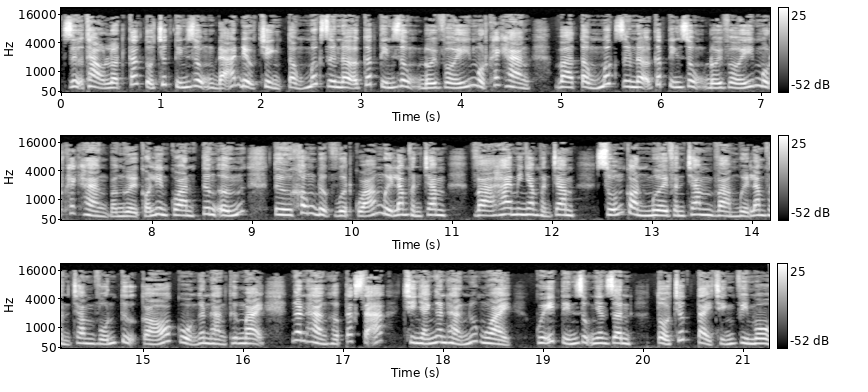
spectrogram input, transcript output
dự thảo luật các tổ chức tín dụng đã điều chỉnh tổng mức dư nợ cấp tín dụng đối với một khách hàng và tổng mức dư nợ cấp tín dụng đối với một khách hàng và người có liên quan tương ứng từ không được vượt quá 15% và 25% xuống còn 10% và 15% vốn tự có của ngân hàng thương mại, ngân hàng hợp tác xã, chi nhánh ngân hàng nước ngoài, quỹ tín dụng nhân dân, tổ chức tài chính vi mô.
